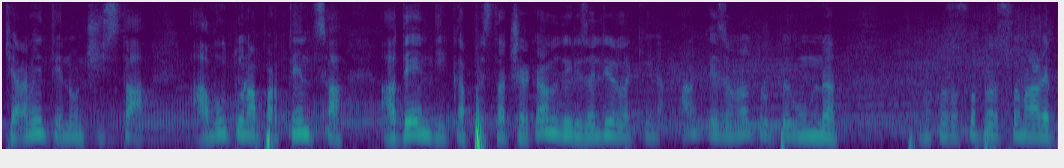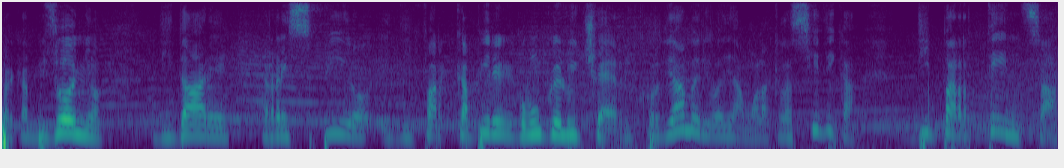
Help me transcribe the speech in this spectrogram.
chiaramente non ci sta, ha avuto una partenza ad handicap e sta cercando di risalire la china, anche se non altro per un, una cosa sua personale, perché ha bisogno di dare respiro e di far capire che comunque lui c'è. Ricordiamo e rivediamo la classifica di partenza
